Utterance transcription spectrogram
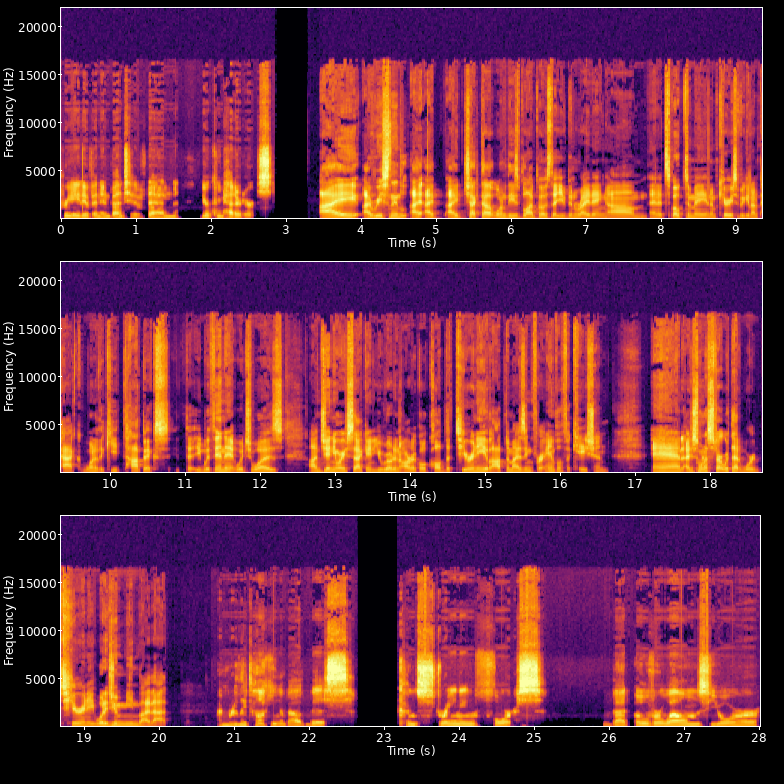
creative and inventive than your competitors. I I recently I, I, I checked out one of these blog posts that you've been writing, um, and it spoke to me. And I'm curious if we can unpack one of the key topics that within it, which was on January 2nd, you wrote an article called "The Tyranny of Optimizing for Amplification," And I just want to start with that word tyranny. What did you mean by that? I'm really talking about this constraining force that overwhelms your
